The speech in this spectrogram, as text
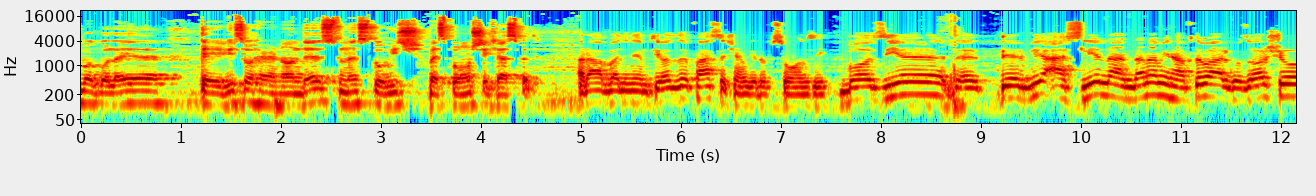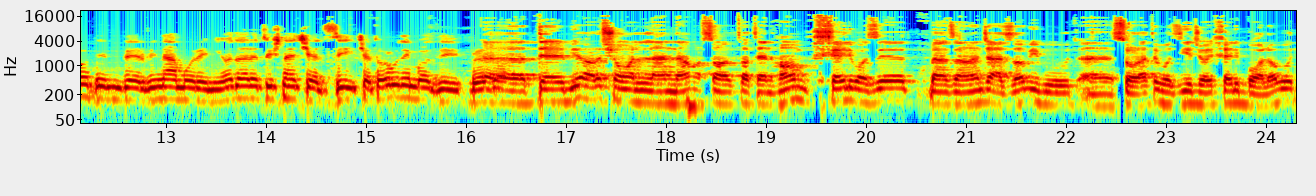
با گلای دیویس و هرناندز تونست دو هیچ وست بروم شکست بده. آره اولین امتیاز پسش هم گرفت سوانزی. بازی دربی اصلی لندن هم این هفته برگزار شد. این دربی نه مورینیو داره توش نه چلسی. چطور بود این بازی دربی آره شمال لندن آرسنال تاتنهام. خیلی بازی به نظر من جذابی بود. سرعت بازی یه جایی خیلی بالا بود.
